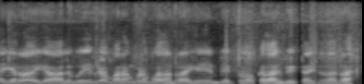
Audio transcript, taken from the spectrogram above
ఇక టైం ఆ, ఇక రా ఇక వాళ్ళు పోయిరుగా మనం కూడా పోదాం రా ఇక ఏం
